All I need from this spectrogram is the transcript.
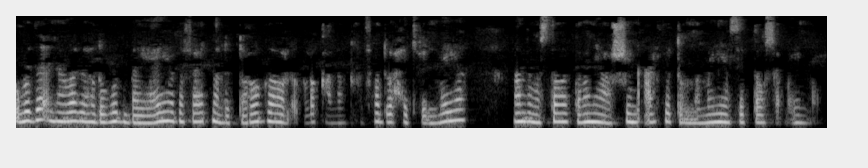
وبدأنا نواجه ضغوط بيعية دفعتنا للتراجع والإغلاق على انخفاض واحد في المية عند مستوى تمانية وعشرين ألف تمنمية ستة وسبعين نقطة.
